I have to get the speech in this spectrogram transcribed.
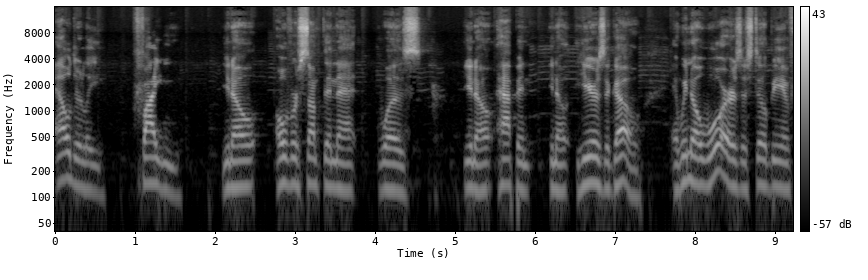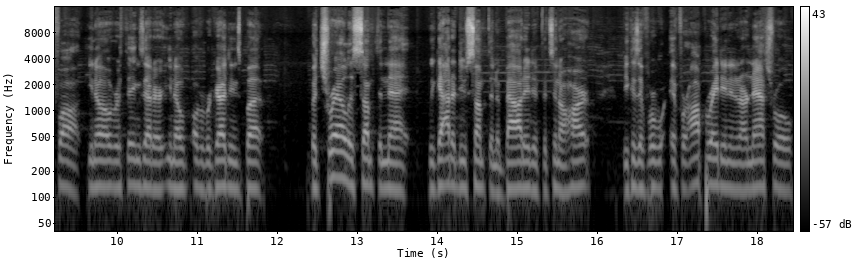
elderly, fighting, you know, over something that was, you know, happened, you know, years ago. And we know wars are still being fought, you know, over things that are, you know, over begrudgings. But betrayal is something that we got to do something about it if it's in our heart because if we're if we're operating in our natural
